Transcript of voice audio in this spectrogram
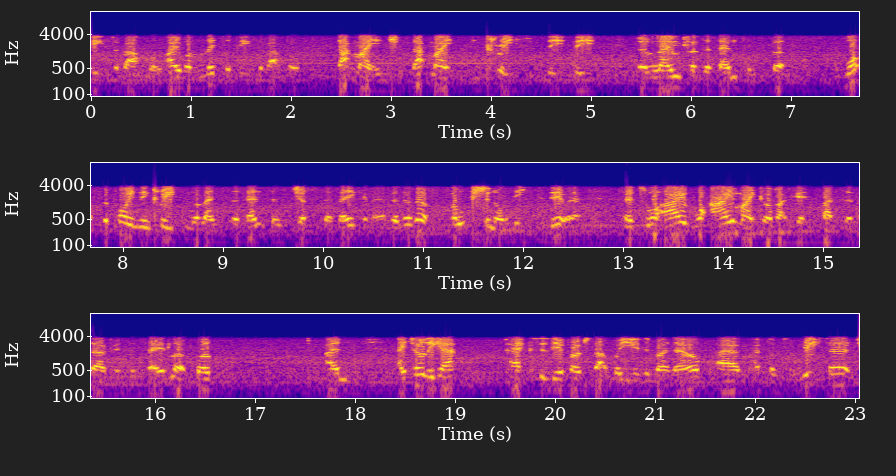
piece of apple, I want little piece of apple. That might that might increase the the, the length of the sentence, but what's the point in increasing the length of the sentence just for the sake of it? So there's no functional need to do it. So what I what I might go back to get back to the therapist and say, look, well, I'm I totally get PECS is the approach that we're using right now. Um, I've done some research.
